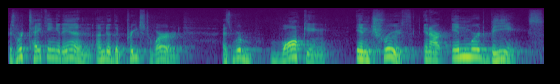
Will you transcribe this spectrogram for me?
as we're taking it in under the preached word, as we're walking in truth, in our inward beings.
